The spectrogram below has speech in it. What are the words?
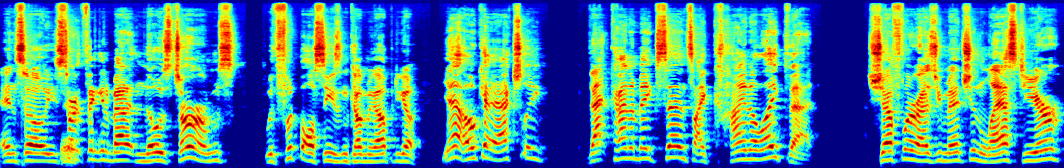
And so you start yeah. thinking about it in those terms with football season coming up, and you go, yeah, okay, actually, that kind of makes sense. I kind of like that. Scheffler, as you mentioned, last year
